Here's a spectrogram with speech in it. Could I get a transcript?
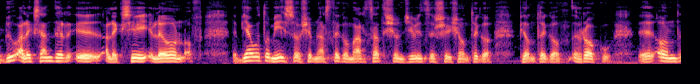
był Aleksander y, Aleksiej Leonow. Miało to miejsce 18 marca 1965 roku. Y, on y,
